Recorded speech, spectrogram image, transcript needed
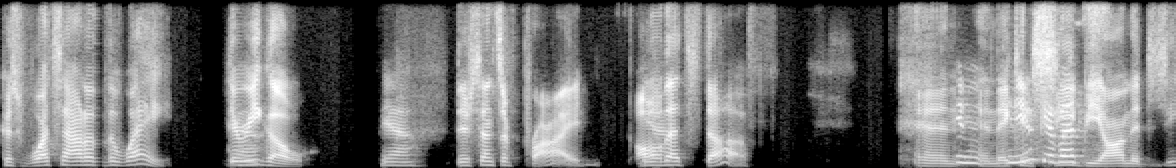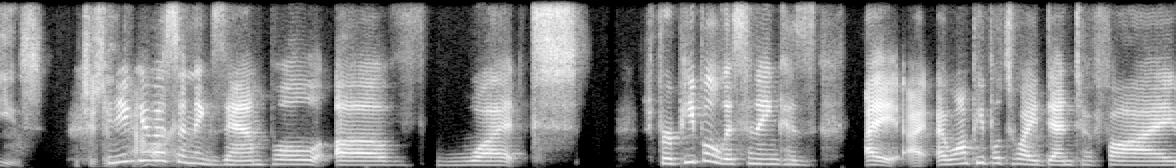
Because what's out of the way? Their yeah. ego. Yeah. Their sense of pride. All yeah. that stuff. and can, and they can, can see us, beyond the disease which is can empowering. you give us an example of what for people listening because I, I i want people to identify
